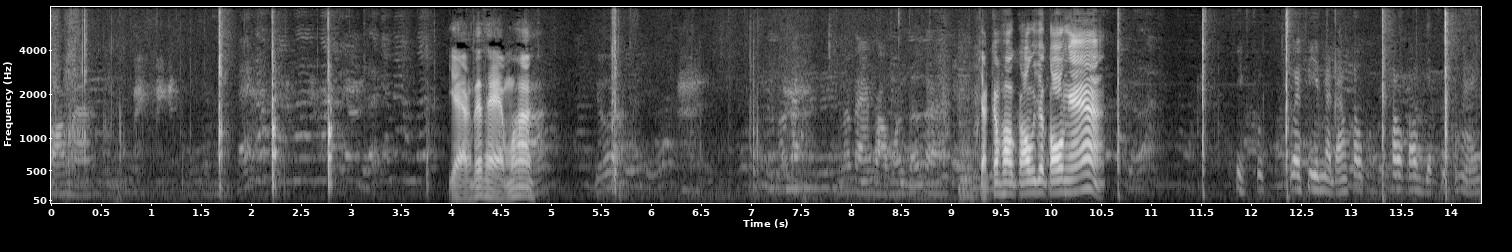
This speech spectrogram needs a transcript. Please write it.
con mà vàng thấy thèm quá ha. À. Chặt cái phao câu cho con nha quay phim là đang khâu khâu câu dịch nó hay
